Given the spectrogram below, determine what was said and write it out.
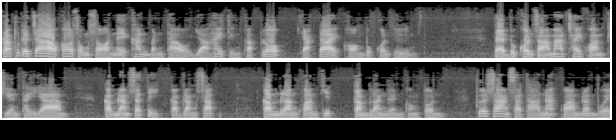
พระพุทธเจ้าก็ทรงสอนในขั้นบรรเทาอย่าให้ถึงกับโลภอยากได้ของบุคคลอื่น แต่บุคคลสามารถใช้ความเพียรพยายาม กำลังสติกำลังทรัพย์กำลังความคิดกำลังเงินของตน เพื่อสร้างสถานะความร่ำรวย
